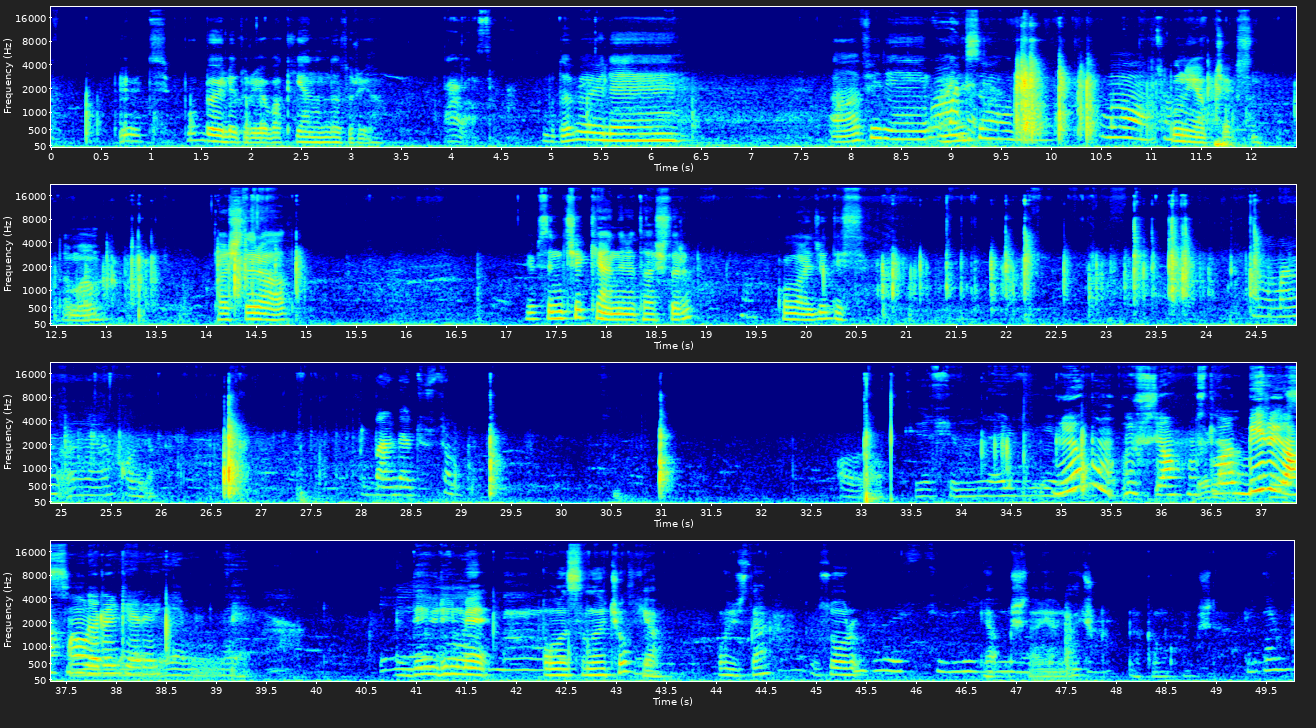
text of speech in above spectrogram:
evet bu böyle duruyor bak yanında duruyor. Bir tanesi. Bu da böyle. Aferin. Aynısı oldu. Bunu olacak. Bunu yapacaksın. Tamam. Taşları al. Hepsini çek kendine taşları. Kolayca diz. Bunu ben önüne koydum. Ben de düştüm. Niye üst yapmışlar? Bir yapmaları gerek. Devrilme olasılığı çok ya. O yüzden zor yapmışlar yani. Üç, Neden buyur?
